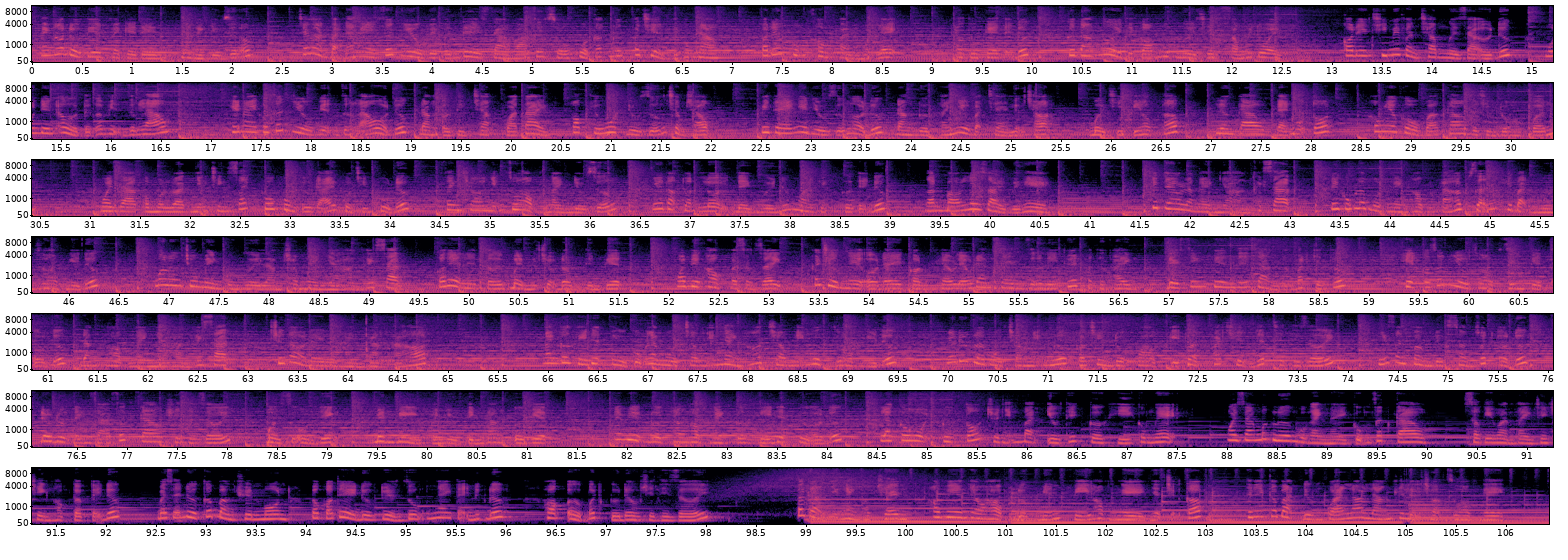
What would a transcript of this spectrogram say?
Ngành hot đầu tiên phải kể đến là ngành điều dưỡng. Chắc hẳn bạn đã nghe rất nhiều về vấn đề già hóa dân số của các nước phát triển phải không nào? Và Đức cũng không phải là ngoại lệ. Theo thống kê tại Đức, cứ 8 người thì có một người trên 60 tuổi. Có đến 90% người già ở Đức muốn đến ở tại các viện dưỡng lão. Hiện nay có rất nhiều viện dưỡng lão ở Đức đang ở tình trạng quá tải hoặc thiếu hụt điều dưỡng trầm trọng. Vì thế, nghề điều dưỡng ở Đức đang được khá nhiều bạn trẻ lựa chọn bởi chi phí học thấp, lương cao, đãi ngộ tốt, không yêu cầu quá cao về trình độ học vấn. Ngoài ra còn một loạt những chính sách vô cùng ưu đãi của chính phủ Đức dành cho những du học ngành điều dưỡng như tạo thuận lợi để người nước ngoài định cư tại Đức gắn bó lâu dài với nghề. Tiếp theo là ngành nhà hàng khách sạn. Đây cũng là một ngành học khá hấp dẫn khi bạn muốn du học nghề Đức. Mức lương trung bình của người làm trong ngành nhà hàng khách sạn có thể lên tới 70 triệu đồng tiền Việt. Ngoài việc học và giảng dạy, các trường nghề ở đây còn khéo léo đan xen giữa lý thuyết và thực hành để sinh viên dễ dàng nắm bắt kiến thức. Hiện có rất nhiều du học sinh Việt ở Đức đang học ngành nhà hàng khách sạn, chứng tỏ đây là ngành càng khá hot. Ngành cơ khí điện tử cũng là một trong những ngành hot trong lĩnh vực du học nghề Đức. Nước Đức là một trong những nước có trình độ khoa học kỹ thuật phát triển nhất trên thế giới. Những sản phẩm được sản xuất ở Đức đều được đánh giá rất cao trên thế giới bởi sự ổn định, bền bỉ và nhiều tính năng ưu việt. Nên việc được theo học ngành cơ khí điện tử ở Đức là cơ hội cực tốt cho những bạn yêu thích cơ khí công nghệ. Ngoài ra mức lương của ngành này cũng rất cao. Sau khi hoàn thành chương trình học tập tại Đức, bạn sẽ được cấp bằng chuyên môn và có thể được tuyển dụng ngay tại nước Đức hoặc ở bất cứ đâu trên thế giới. Tất cả những ngành học trên, học viên theo học được miễn phí học nghề nhận trợ cấp, thế nên các bạn đừng quá lo lắng khi lựa chọn du học nghề.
